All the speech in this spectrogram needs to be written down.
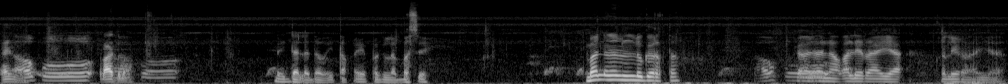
Ayun. Ako po. Prado ba? May dala daw itak eh paglabas eh. Man, ano ng lugar to? Ako po. Ka, ano, Kaliraya. Kaliraya.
